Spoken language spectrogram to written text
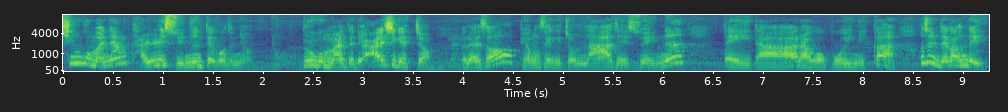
친구 마냥 달릴 수 있는 때거든요. 붉은 말들이 아시겠죠? 네. 그래서 병색이 좀 나아질 수 있는 때이다라고 보이니까 선생님 내가 근데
